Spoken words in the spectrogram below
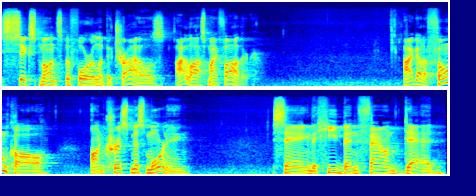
six months before Olympic trials, I lost my father. I got a phone call on Christmas morning saying that he'd been found dead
